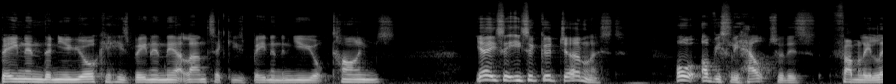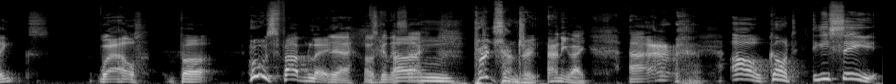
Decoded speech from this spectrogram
been in the New Yorker, he's been in the Atlantic, he's been in the New York Times. Yeah, he's a, he's a good journalist. Or obviously helps with his family links, Well, but whose family? yeah, I was going to say Um, Prince Andrew. Anyway, uh, Oh God! Did you see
